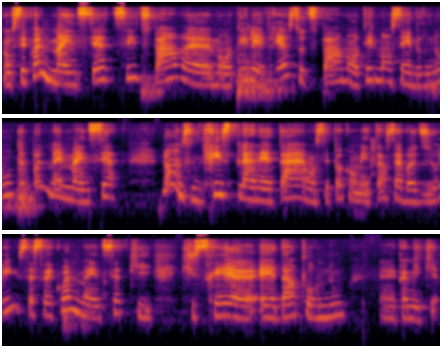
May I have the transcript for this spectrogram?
Donc, c'est quoi le mindset? Tu sais, tu pars euh, monter l'Everest ou tu pars monter le Mont-Saint-Bruno, tu n'as pas le même mindset. Là, on a une crise planétaire, on ne sait pas combien de temps ça va durer. Ce serait quoi le mindset qui, qui serait euh, aidant pour nous? Comme équipe?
